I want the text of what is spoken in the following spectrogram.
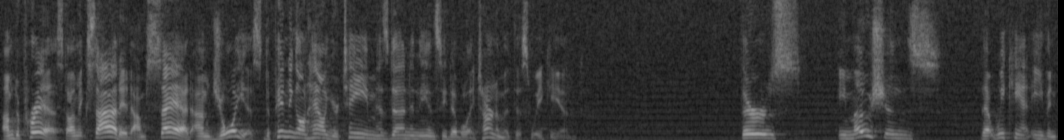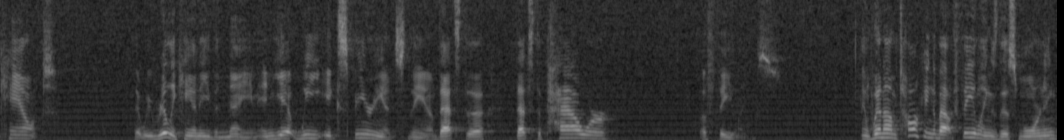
I'm depressed, I'm excited, I'm sad, I'm joyous, depending on how your team has done in the NCAA tournament this weekend. There's emotions that we can't even count that we really can't even name, and yet we experience them. That's the, that's the power of feelings. And when I'm talking about feelings this morning,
